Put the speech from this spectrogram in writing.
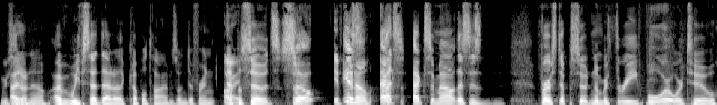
We were I saying? don't know. I, we've said that a couple times on different All right. episodes. So, if you this- know, X X amount. This is first episode number three, four, or two,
